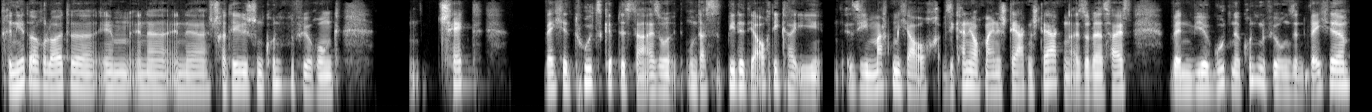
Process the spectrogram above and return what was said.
trainiert eure Leute im, in, der, in der strategischen Kundenführung, checkt, welche Tools gibt es da? Also, und das bietet ja auch die KI. Sie macht mich ja auch, sie kann ja auch meine Stärken stärken. Also, das heißt, wenn wir gut in der Kundenführung sind, welche,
